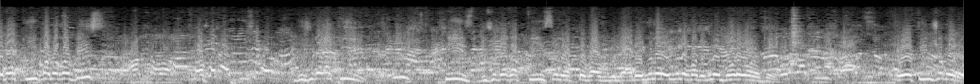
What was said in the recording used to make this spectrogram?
এটা কি? কত কত পিস দুশো টাকা কি? পিস দুশো টাকা পিস এই অক্টোপাসগুলো আর এগুলো এগুলো কতগুলো বড় বড় তো। এগুলো তিনশো করে।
